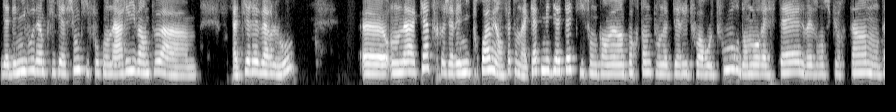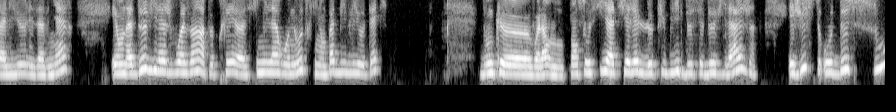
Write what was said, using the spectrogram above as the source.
Il y a des niveaux d'implication qu'il faut qu'on arrive un peu à, tirer vers le haut. On a quatre, j'avais mis trois, mais en fait, on a quatre médiathèques qui sont quand même importantes pour notre territoire autour, dont Morestel, Vaison-Scurtin, Montalieu, Les Avenières. Et on a deux villages voisins à peu près similaires aux nôtres qui n'ont pas de bibliothèque. Donc euh, voilà, on pense aussi attirer le public de ces deux villages. Et juste au-dessous,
